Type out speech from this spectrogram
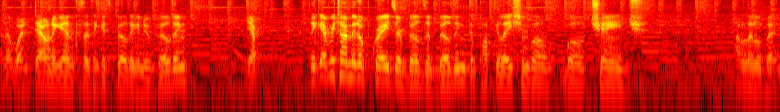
And it went down again because I think it's building a new building. Yep. I think every time it upgrades or builds a building, the population will, will change a little bit.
